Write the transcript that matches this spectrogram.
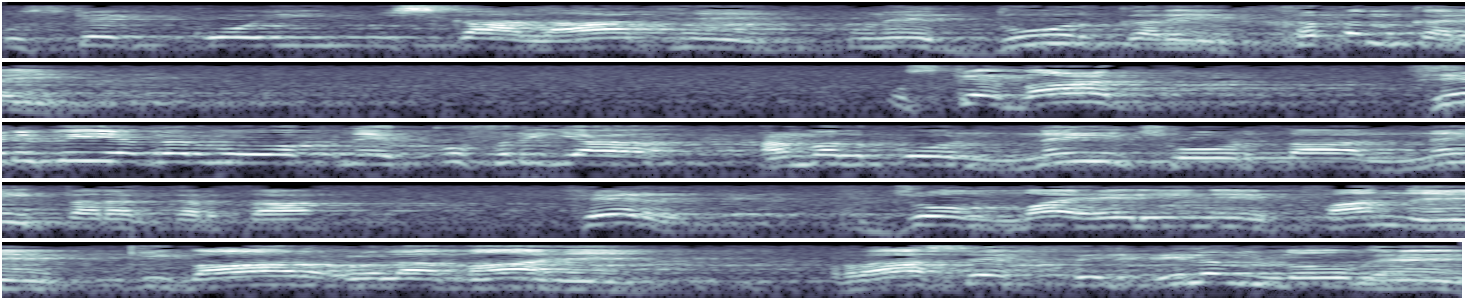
اس کے کوئی اشکالات ہیں، انہیں دور کریں، ختم کریں۔ اس کے بعد پھر بھی اگر وہ اپنے کفر یا عمل کو نہیں چھوڑتا، نہیں ترک کرتا، پھر جو ماہرین فن ہیں، کبار علماء ہیں، راسخ فی علم لوگ ہیں،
